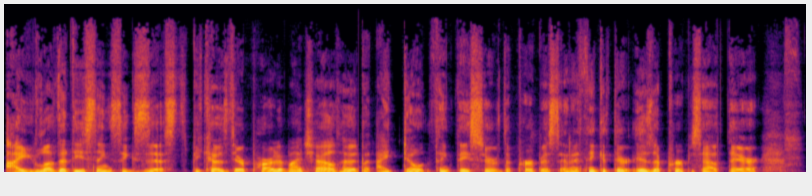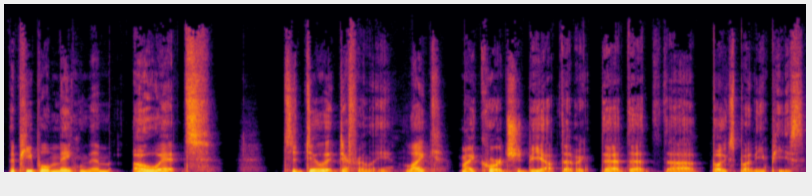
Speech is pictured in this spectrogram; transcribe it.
I love that these things exist because they're part of my childhood, but I don't think they serve the purpose. And I think if there is a purpose out there, the people making them owe it to do it differently. Like my cord should be up that that that uh, Bugs Bunny piece.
